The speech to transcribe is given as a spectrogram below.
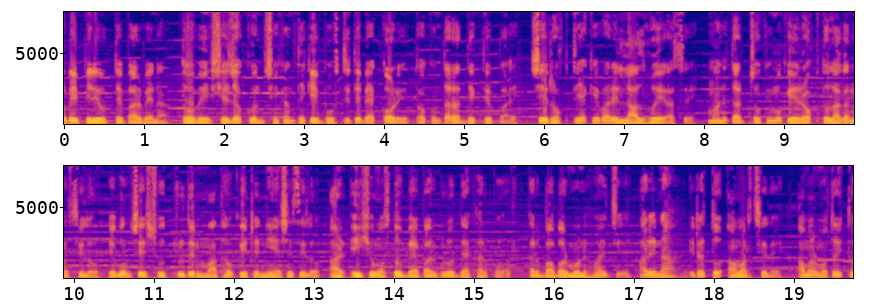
কোনোভাবেই পেরে উঠতে পারবে না। তবে সে যখন সেখান থেকে বস্তিতে ব্যাক করে, তখন তারা দেখতে পায়, সে রক্তে একেবারে লাল হয়ে আছে মানে তার চোখে মুখে রক্ত লাগানো ছিল এবং সে শত্রুদের মাথাও কেটে নিয়ে এসেছিল। আর এই সমস্ত ব্যাপারগুলো দেখার পর, তার বাবার মনে হয় যে, আরে না, এটা তো আমার ছেলে। আমার মতোই তো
